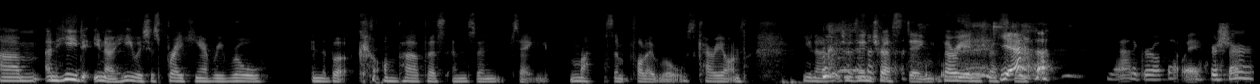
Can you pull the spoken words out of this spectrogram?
um, and he you know he was just breaking every rule in the book on purpose and then saying mustn't follow rules carry on you know which was interesting very interesting Yeah. Yeah, to grow up that way for sure.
